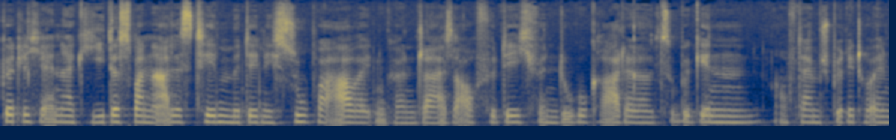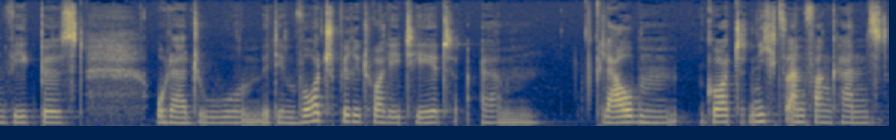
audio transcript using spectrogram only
göttliche Energie, das waren alles Themen, mit denen ich super arbeiten könnte. Also auch für dich, wenn du gerade zu Beginn auf deinem spirituellen Weg bist oder du mit dem Wort Spiritualität, ähm, Glauben, Gott nichts anfangen kannst,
